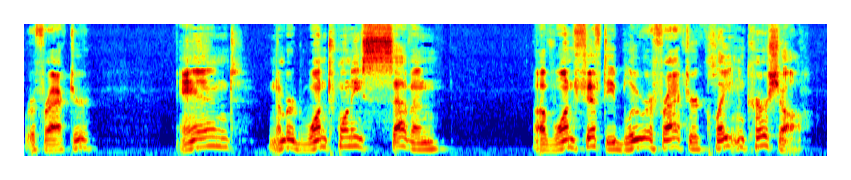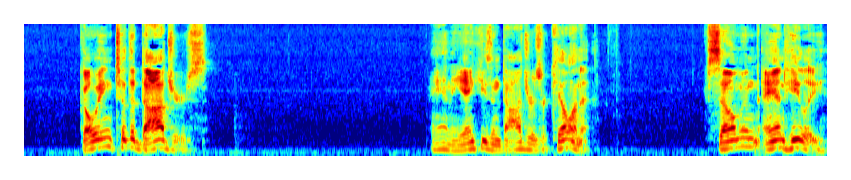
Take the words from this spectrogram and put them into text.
refractor, and numbered 127 of 150 blue refractor Clayton Kershaw going to the Dodgers. Man, the Yankees and Dodgers are killing it. Selman and Healy.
